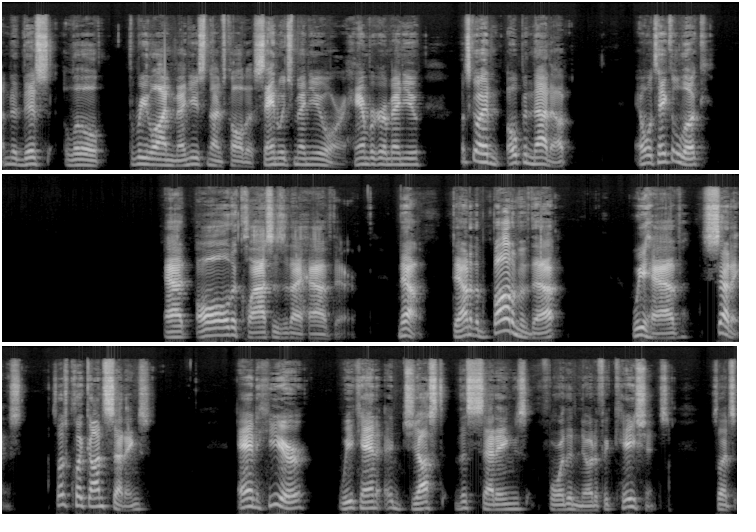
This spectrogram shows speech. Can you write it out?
under this little three line menu, sometimes called a sandwich menu or a hamburger menu, let's go ahead and open that up and we'll take a look at all the classes that I have there. Now, down at the bottom of that, we have settings. So let's click on settings. And here we can adjust the settings for the notifications. So let's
